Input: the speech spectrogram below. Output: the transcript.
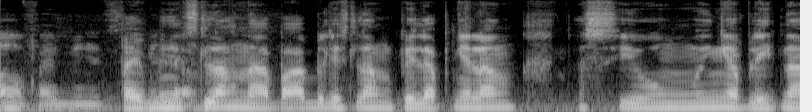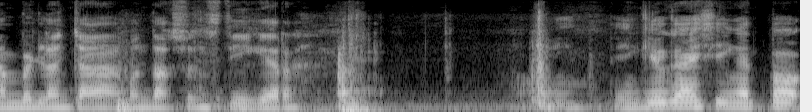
oh, 5 minutes. 5 minutes lang, napakabilis lang. Fill up niya lang. Tapos yung, yun nga, plate number lang, tsaka conduction sticker. Okay. Thank you guys. Ingat po.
